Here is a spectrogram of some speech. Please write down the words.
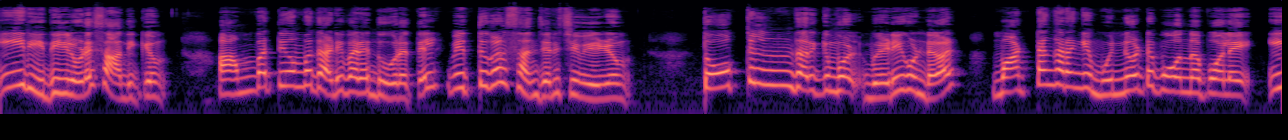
ഈ രീതിയിലൂടെ സാധിക്കും. അമ്പത്തിയൊമ്പത് അടി വരെ ദൂരത്തിൽ വിത്തുകൾ സഞ്ചരിച്ചു വീഴും. തോക്കിൽ നിന്ന് തെറിക്കുമ്പോൾ വെടികുണ്ടുകൾ വട്ടം കറങ്ങി മുന്നോട്ട് പോകുന്ന പോലെ ഈ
